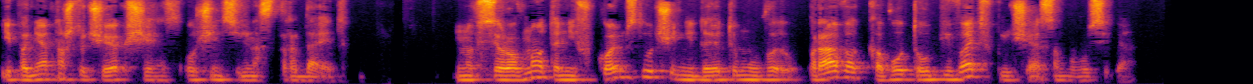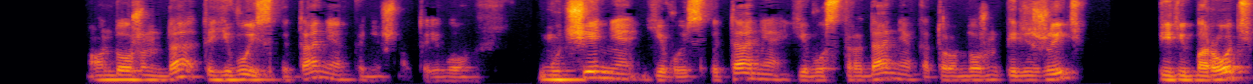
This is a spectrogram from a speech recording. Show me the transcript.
и понятно, что человек сейчас очень сильно страдает. Но все равно это ни в коем случае не дает ему права кого-то убивать, включая самого себя. Он должен, да, это его испытание, конечно, это его мучение, его испытания, его страдания, которые он должен пережить, перебороть.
